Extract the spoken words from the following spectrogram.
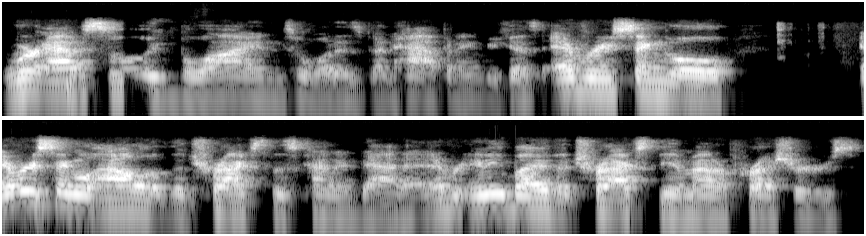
we're absolutely blind to what has been happening because every single every single outlet that tracks this kind of data, every anybody that tracks the amount of pressures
